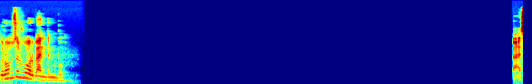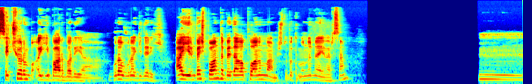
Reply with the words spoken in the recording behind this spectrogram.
Browser Warbandim bu. Ben seçiyorum bu ayı barbarı ya. Vura vura giderik. Ay 25 puan da bedava puanım varmış. Dur bakayım onları neye versem. Hmm.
